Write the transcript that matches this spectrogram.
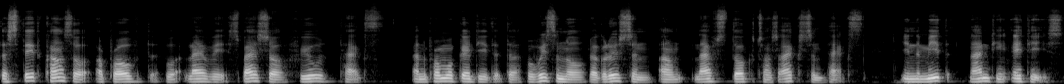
the State Council approved to levy special fuel tax and promulgated the provisional regulation on livestock transaction tax. In the mid 1980s,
